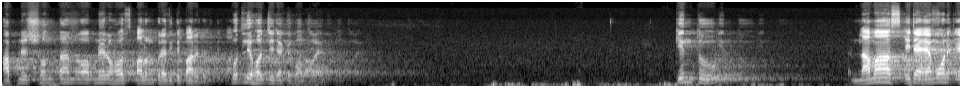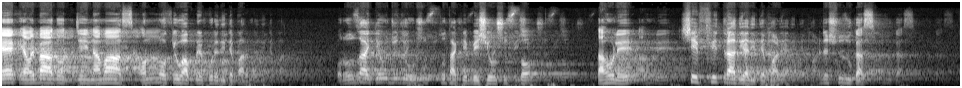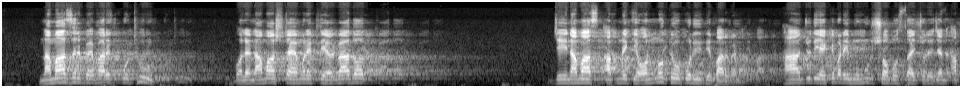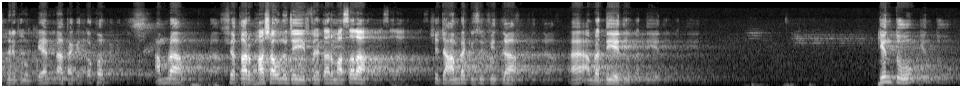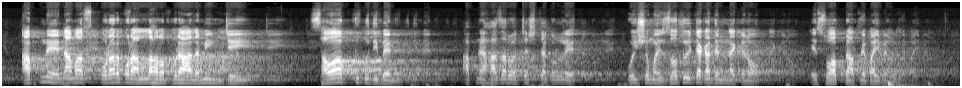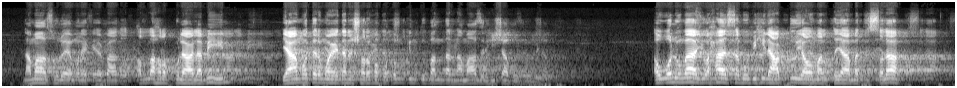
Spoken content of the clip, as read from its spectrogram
আপনার সন্তান ও আপনার হজ পালন করে দিতে পারবে। বদলি হজ যেটাকে বলা হয়। কিন্তু নামাজ এটা এমন এক ইবাদত যে নামাজ অন্য কেউ আপনার করে দিতে পারবে। রোজা কেউ যদি অসুস্থ থাকে, বেশি অসুস্থ, তাহলে সে ফিতরা দিয়া দিতে পারে। এটা সুযোগ আছে। নামাজের ব্যাপারে কঠোর। বলে, নামাজটা এমন একটি ইবাদত যে নামাজ আপনাকে অন্য কেউ পড়ে দিতে পারবে না। হ্যাঁ যদি একেবারে মুমূর্ষ অবস্থায় চলে যান, আপনার কোনো জ্ঞান না থাকে, তখন আমরা ফেকার ভাষা অনুযায়ী, ফেকার মাসালা, সেটা আমরা কিছু ফিতরা আমরা দিয়ে দিই। কিন্তু আপনি নামাজ পড়ার পর আল্লাহ রব্বুল আলমিন যেই সওয়াবটুকু দিবেন, আপনি হাজারো চেষ্টা করলে ওই সময় যতই টাকা দেন না কেন এই সোয়াবটা আপনি পাইবেন না। নামাজ হলো এমন এক ইবাদত। আল্লাহ রব্বুল আলমিন কেয়ামতের ময়দানে সর্বপ্রথম কিন্তু বান্দার নামাজের হিসাব হবে বিহিল আব্দু সালাহ।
